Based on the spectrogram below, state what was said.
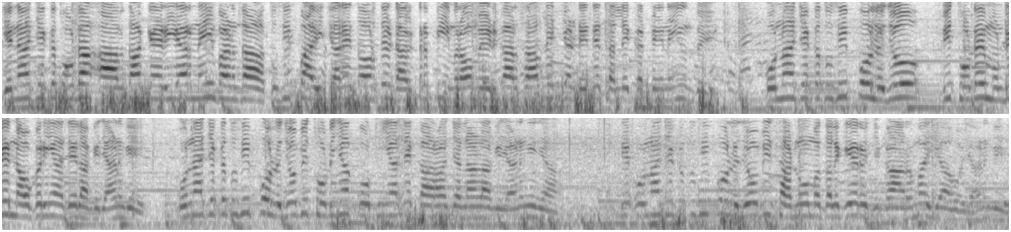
ਜਿੰਨਾ ਚਿਕ ਤੁਹਾਡਾ ਆਪ ਕੈਰੀਅਰ ਨਹੀਂ ਬਣਦਾ, ਤੁਸੀਂ ਭਾਈਚਾਰੇ ਤੌਰ ਤੇ ਡਾਕਟਰ ਭੀਮ ਰਾਓ ਅੰਬੇਡਕਰ ਸਾਹਿਬ ਦੇ ਝੰਡੇ ਦੇ ਥੱਲੇ ਇਕੱਠੇ ਨਹੀਂ ਹੁੰਦੇ। ਉਹਨਾਂ ਚਿਕ ਤੁਸੀਂ ਭੁੱਲ ਜਾਓ ਵੀ ਤੁਹਾਡੇ ਮੁੰਡੇ ਨੌਕਰੀਆਂ ਤੇ ਲੱਗ ਜਾਣਗੇ। ਉਹਨਾਂ ਚਿਕ ਤੁਸੀਂ ਭੁੱਲ ਜਾਓ ਵੀ ਤੁਹਾਡੀਆਂ ਕੋਠੀਆਂ ਤੇ ਕਾਰਾਂ ਚੱਲਣ ਲੱਗ ਜਾਣਗੀਆਂ। ਤੇ ਉਹਨਾਂ ਚਿਕ ਤੁਸੀਂ ਭੁੱਲ ਜਾਓ ਵੀ ਸਾਨੂੰ ਮਤਲਬ ਕਿ ਰੁਜ਼ਗਾਰ ਮੁਹੱਈਆ ਹੋ ਜਾਣਗੇ।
